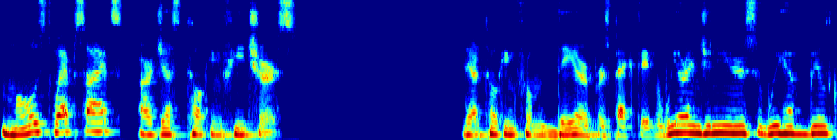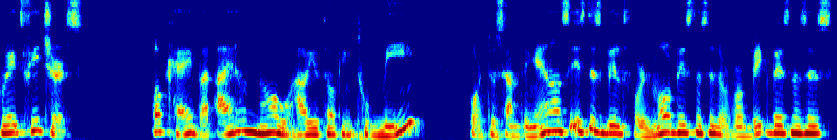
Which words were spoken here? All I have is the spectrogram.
most websites are just talking features. They are talking from their perspective. We are engineers. We have built great features. Okay, but I don't know how you're talking to me or to something else. Is this built for small businesses or for big businesses?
